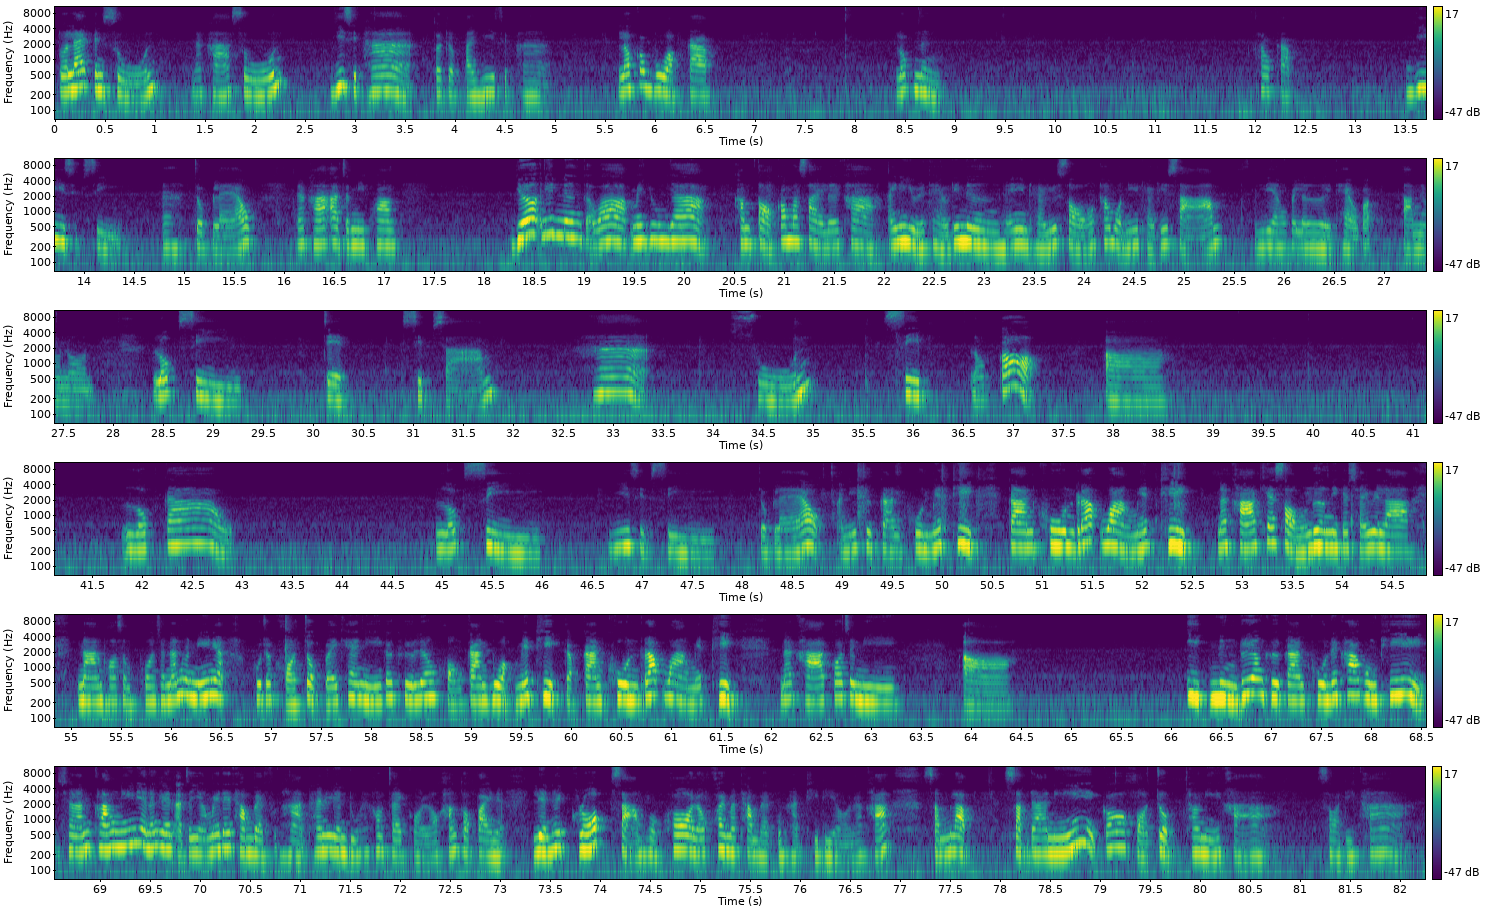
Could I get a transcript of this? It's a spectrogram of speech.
ตัวแรกเป็นศูนย์นะคะศูนย์ยี่สิบห้าตัวจบไปยี่สิบห้าแล้วก็บวกกับลบหนึ่ง เท่ากับยี่สิบสี่อะจบแล้วนะคะ อาจจะมีความเยอะนิดนึงแต่ว่าไม่ยุ่งยากคำตอบก็มาใส่เลยค่ะ ไอ้นี่อยู่ในแถวที่หนึ่งไอ้นี่แถวที่สองทั้งหมดนี่แถวที่สามเรียงไปเลย แถวก็ตามแนวนอน ลบสี่เจ็ดสิบสามห้าศูนย์สิบแล้วก็อ่า ลบเก้าลบสี่ยี่สิบสี่จบแล้ว อันนี้คือการคูณเมทริก การคูณระหว่างเมทริกนะคะ แค่ 2 เรื่องนี้ก็ใช้เวลานานพอสมควร ฉะนั้นวันนี้เนี่ยครูจะขอจบไว้แค่นี้ก็คือเรื่องของการบวกเมทริก กับการคูณระหว่างเมทริกนะคะ ก็จะมี อีกหนึ่งเรื่องคือการคูณด้วยค่าคงที่ ฉะนั้นครั้งนี้เนี่ยนักเรียนอาจจะยังไม่ได้ทำแบบฝึกหัดให้นักเรียนดูให้เข้าใจก่อนแล้วครั้งต่อไปเนี่ยเรียนให้ครบ 3 หัวข้อแล้วค่อยมาทำแบบฝึกหัดทีเดียวนะคะสำหรับสัปดาห์นี้ก็ขอจบเท่านี้ค่ะ สวัสดีค่ะ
